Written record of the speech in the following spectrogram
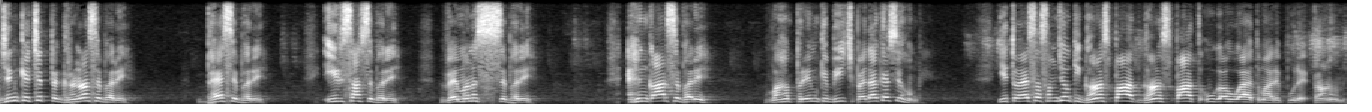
जिनके चित्त घृणा से भरे भय से भरे ईर्षा से भरे, वैमनस से भरे, अहंकार से भरे, वहाँ प्रेम के बीच पैदा कैसे होंगे? ये तो ऐसा समझो कि घास पात घास पात उगा हुआ है तुम्हारे पूरे प्राणों में,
